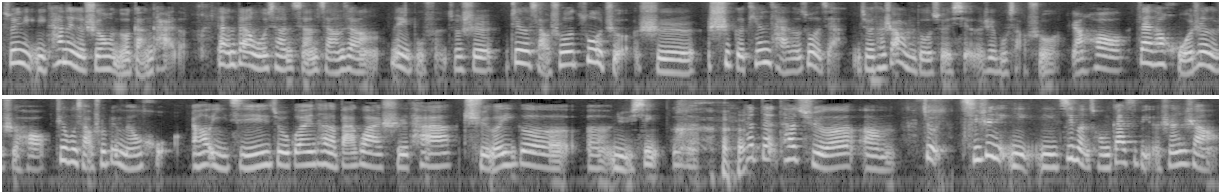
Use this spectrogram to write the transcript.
所以你你看那个是有很多感慨的，但但我想想讲讲那一部分，就是这个小说作者是是个天才的作家，就是他是二十多岁写的这部小说，然后在他活着的时候，这部小说并没有火。然后以及就是关于他的八卦是，他娶了一个呃女性，对不对？他他他娶了嗯，就其实你你你基本从盖茨比的身上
